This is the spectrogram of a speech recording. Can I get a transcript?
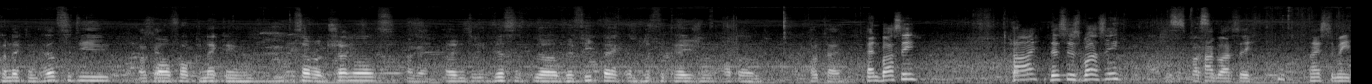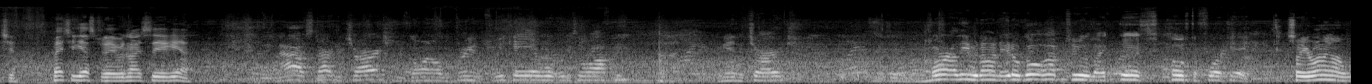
connecting LCD, Okay. or for connecting several channels. Okay. And this is the, the feedback amplification op amp. Okay. And Bussy? Hi, this is Bussy. This is Hi, Bussy. Nice to meet you. Met you yesterday. It was nice to see you again. Now it's starting to charge. We're going over three three K every every so often. Begin to charge. The more I leave it on, it'll go up to like this, close to 4K. So you're running on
